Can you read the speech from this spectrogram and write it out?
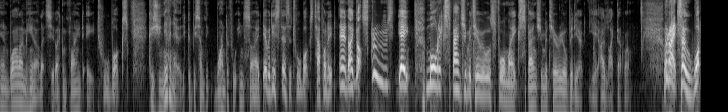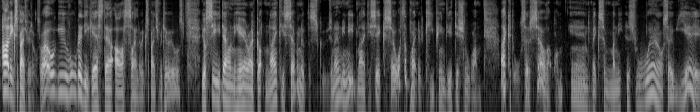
And while I'm here, let's see if I can find a toolbox because you never know, there could be something wonderful inside. There it is, there's a toolbox. Tap on it and I got screws. Yay! More expansion materials for my my expansion material video. Yeah, I like that one. Right, so what are the expansion materials? Well, you've already guessed there are silo expansion materials. You'll see down here I've got 97 of the screws and only need 96, so what's the point of keeping the additional one? I could also sell that one and make some money as well, so yay.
